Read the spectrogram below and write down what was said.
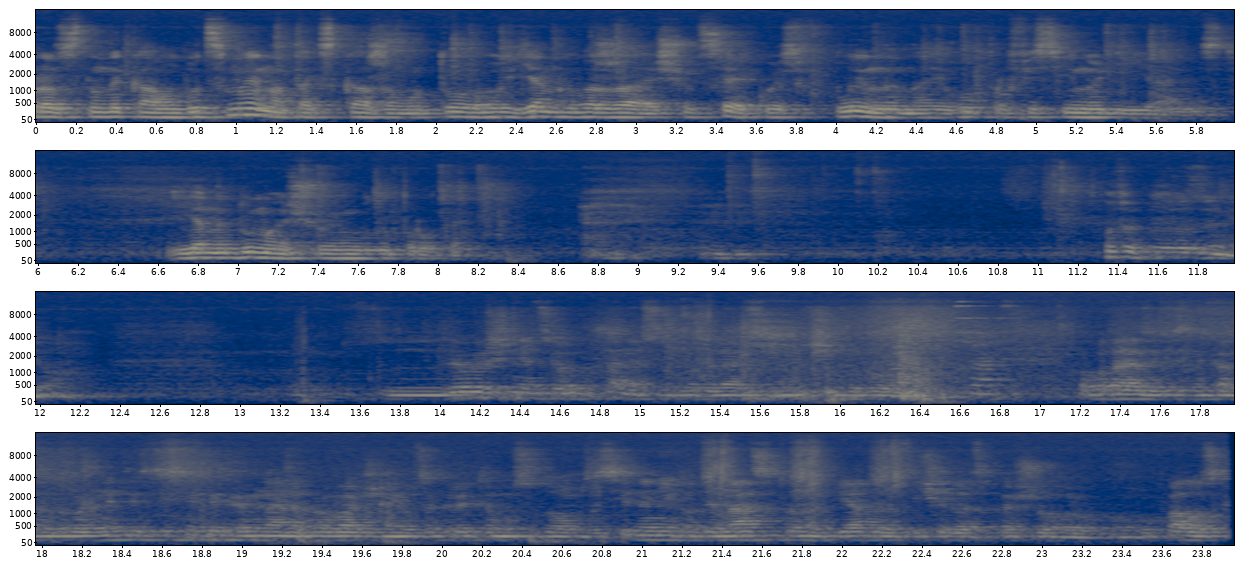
представника омбудсмена, так скажемо, то я не вважаю, що це якось вплине на його професійну діяльність. І я не думаю, що він буде проти. Зрозуміло. Для вирішення цього питання суд видаляється на чи Попадання захисника задовольнити здійснити кримінальне провадження у закритому судовому засіданні 11.05.2021 року. Ухвалу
